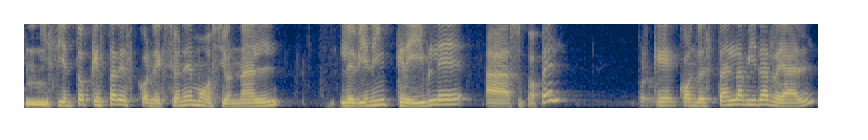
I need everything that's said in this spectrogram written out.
Y siento que esta desconexión emocional le viene increíble a su papel. Porque cuando está en la vida real,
